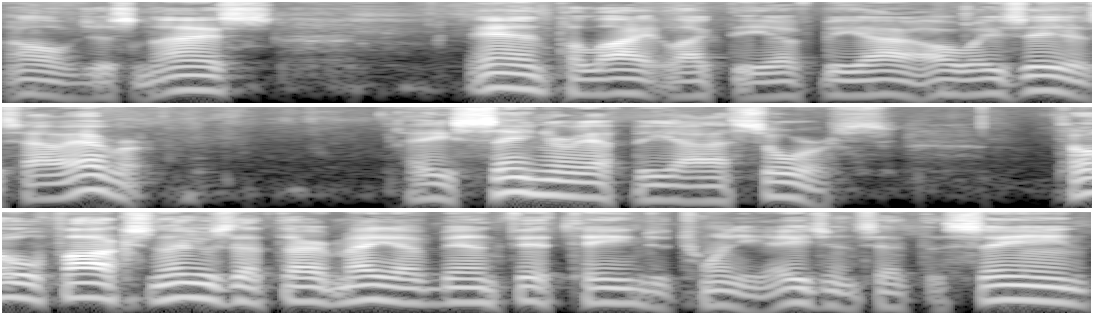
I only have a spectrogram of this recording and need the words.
All just nice and polite like the FBI always is. However, a senior FBI source told Fox News that there may have been 15 to 20 agents at the scene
